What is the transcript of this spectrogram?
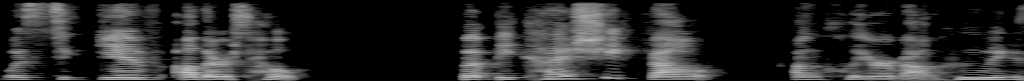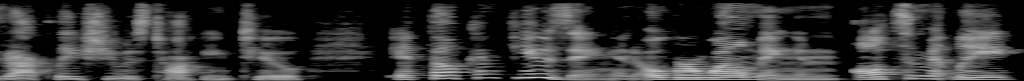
was to give others hope. But because she felt unclear about who exactly she was talking to, it felt confusing and overwhelming and ultimately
